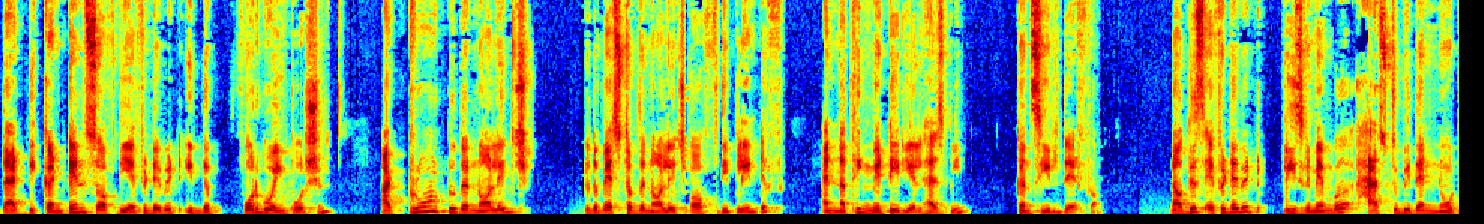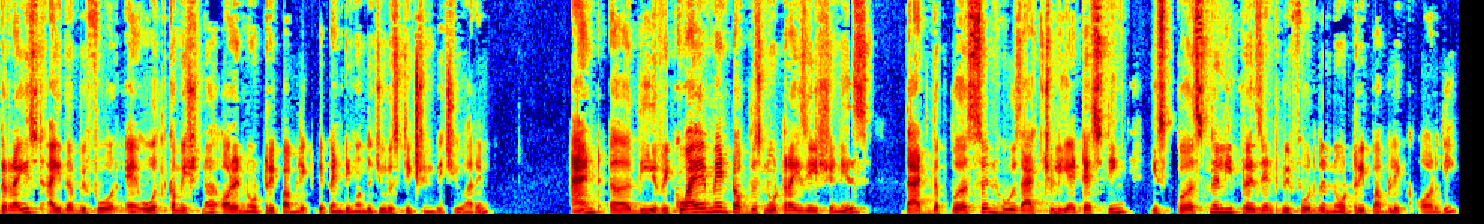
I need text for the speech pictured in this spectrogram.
that the contents of the affidavit in the foregoing portion are true to the knowledge, to the best of the knowledge of the plaintiff, and nothing material has been concealed therefrom. Now, this affidavit, please remember, has to be then notarized either before a oath commissioner or a notary public, depending on the jurisdiction which you are in. And uh, the requirement of this notarization is that the person who is actually attesting is personally present before the notary public or the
